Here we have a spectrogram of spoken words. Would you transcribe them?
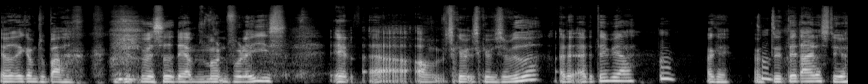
jeg ved ikke, om du bare vil sidde der med munden fuld af is, eller øh, og skal, vi, skal vi så videre? Er det, er det det, vi er? Mm. Okay, mm. Det, det er dig, der styrer.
